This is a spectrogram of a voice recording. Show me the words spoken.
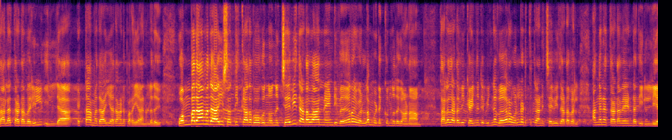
തല തടവലിൽ ഇല്ല. എട്ടാമതായി അതാണ് പറയാനുള്ളത്. ഒമ്പതാമതായി ശ്രദ്ധിക്കാതെ പോകുന്ന ഒന്ന് ചെവി തടവാൻ വേണ്ടി വേറെ വെള്ളം എടുക്കുന്നത് കാണാം. തല തടവി കഴിഞ്ഞിട്ട് പിന്നെ വേറെ വെള്ളം എടുത്തിട്ടാണ് ചെവി തടവൽ. അങ്ങനെ തടവേണ്ടതില്ല.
